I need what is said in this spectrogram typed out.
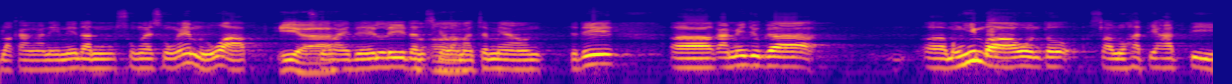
belakangan ini dan sungai-sungai meluap. Iya. Sungai Deli dan segala macamnya. Jadi eh, kami juga eh, menghimbau untuk selalu hati-hati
